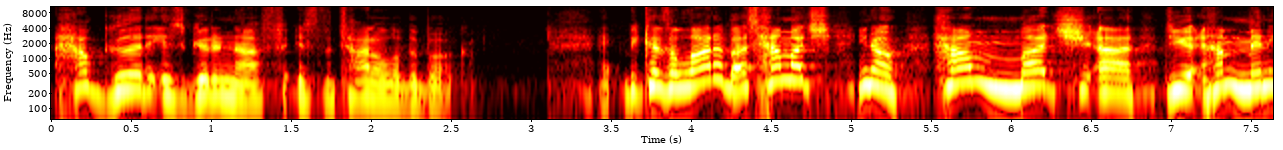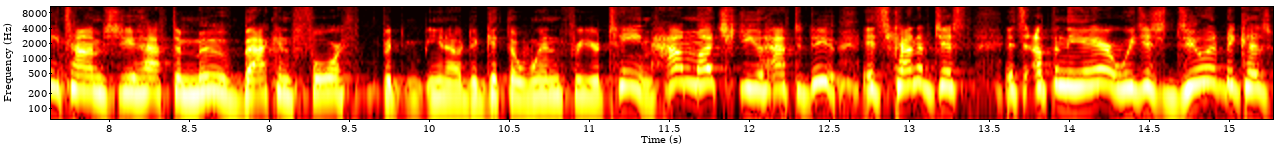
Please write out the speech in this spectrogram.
How good is good enough is the title of the book. Because a lot of us, how much, you know, how much uh, do you, how many times do you have to move back and forth, but, you know, to get the win for your team? How much do you have to do? It's kind of just, it's up in the air. We just do it because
